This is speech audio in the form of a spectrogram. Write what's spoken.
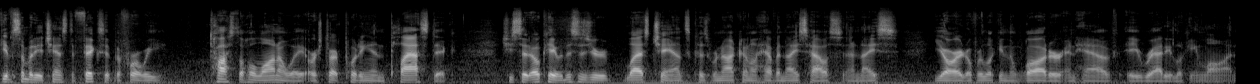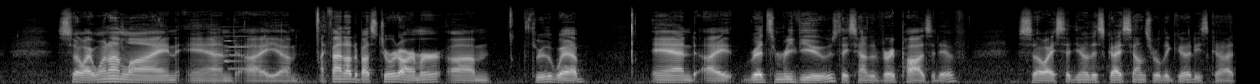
give somebody a chance to fix it before we toss the whole lawn away or start putting in plastic. She said, okay, well, this is your last chance because we're not going to have a nice house and a nice yard overlooking the water and have a ratty looking lawn. So I went online and I, um, I found out about Stewart Armour um, through the web and I read some reviews. They sounded very positive. So I said, you know, this guy sounds really good. He's got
